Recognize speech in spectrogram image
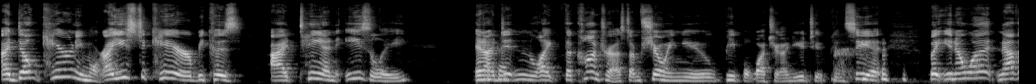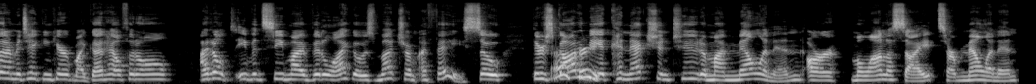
I don't care anymore. I used to care because I tan easily, and I didn't like the contrast. I'm showing you. People watching on YouTube can see it, but you know what? Now that I'm taking care of my gut health and all, I don't even see my vitiligo as much on my face. So. There's Oh, got to be a connection too to my melanin, our melanocytes, our melanin,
